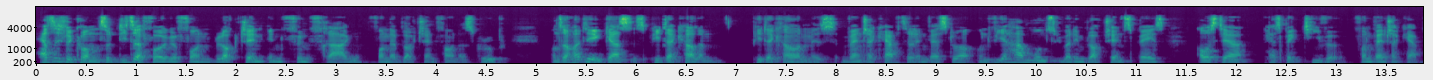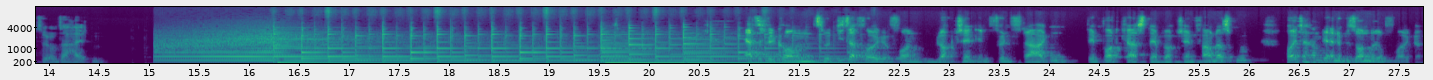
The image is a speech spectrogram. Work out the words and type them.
Herzlich willkommen zu dieser Folge von Blockchain in fünf Fragen von der Blockchain Founders Group. Unser heutiger Gast ist Peter Cullum. Peter Cullum ist Venture Capital Investor und wir haben uns über den Blockchain Space aus der Perspektive von Venture Capital unterhalten. Herzlich willkommen zu dieser Folge von Blockchain in fünf Tagen, dem Podcast der Blockchain Founders Group. Heute haben wir eine besondere Folge.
